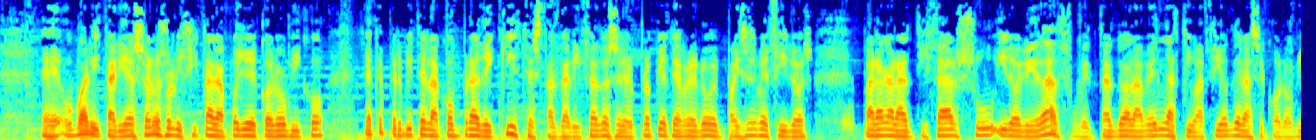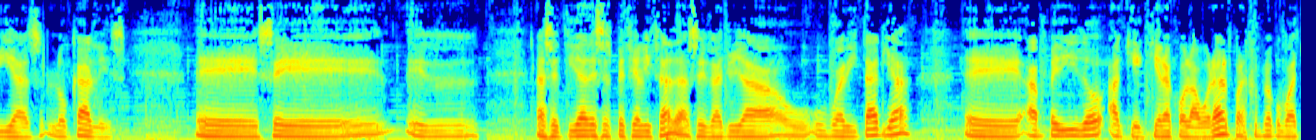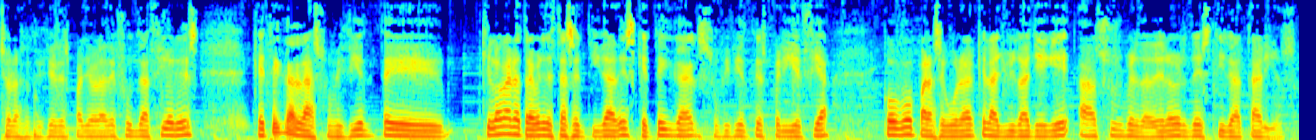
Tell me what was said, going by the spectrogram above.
eh, humanitarias, solo solicitan apoyo económico ya que permite la compra de kits estandarizados en el propio terreno en países vecinos para garantizar su idoneidad, fomentando a la vez la activación de las economías locales. Eh, se, las entidades especializadas en ayuda humanitaria eh, han pedido a quien quiera colaborar, por ejemplo, como ha hecho la Asociación Española de Fundaciones, que tengan la suficiente, que lo hagan a través de estas entidades, que tengan suficiente experiencia como para asegurar que la ayuda llegue a sus verdaderos destinatarios.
